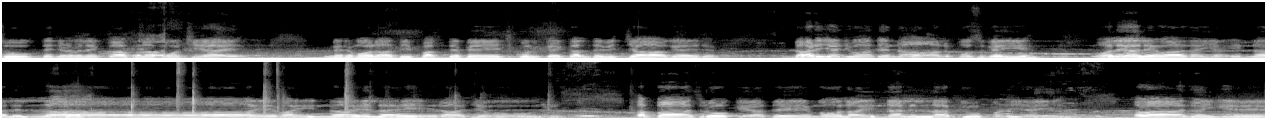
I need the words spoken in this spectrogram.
سوک تے جڑ ویلے قافلہ پہنچی آئے میرے مولا دی پک دے پیچ کل کے گل دے وچ آ گئے داڑیاں جوان دے نال پس گئی ہے اولے اولے آواز آئی ہے انا للہ و انا الیہ راجعون عباس رو کے آدے مولا انا للہ کیوں پڑی آئی آواز آئی ہے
